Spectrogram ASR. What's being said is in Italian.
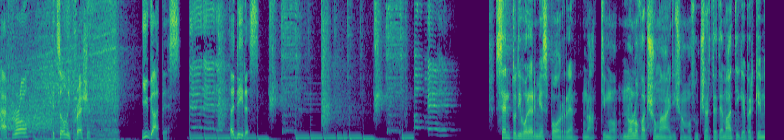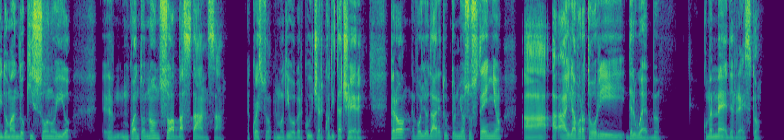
After all, it's only pressure. You got this. Adidas. Sento di volermi esporre un attimo, non lo faccio mai, diciamo, su certe tematiche perché mi domando chi sono io, eh, in quanto non so abbastanza. E questo è il motivo per cui cerco di tacere. Però voglio dare tutto il mio sostegno a, a, ai lavoratori del web, come me del resto.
